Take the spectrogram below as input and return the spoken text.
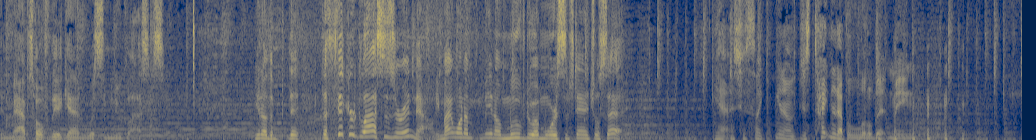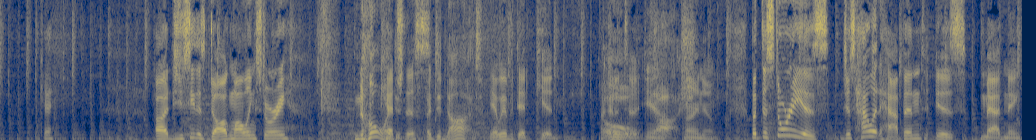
And Mapps, hopefully, again with some new glasses. You know, the the, the thicker glasses are in now. He might want to, you know, move to a more substantial set. Yeah, it's just like you know, just tighten it up a little bit, Ming. okay. Uh, did you see this dog mauling story? No, I Catch did, this? I did not. Yeah, we have a dead kid. I gotta Oh, tell you. Yeah, gosh. I know. But the story is just how it happened is maddening,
